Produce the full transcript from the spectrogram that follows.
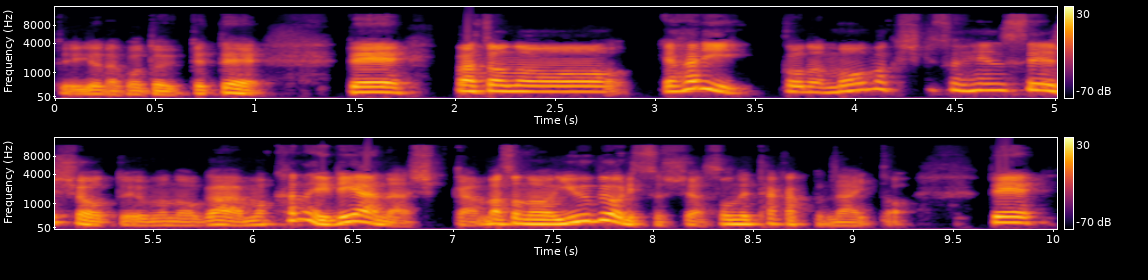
というようなことを言ってて、で、まあ、その、やはり、この網膜色素変性症というものが、まあ、かなりレアな疾患、まあ、その有病率としてはそんなに高くないと。で、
